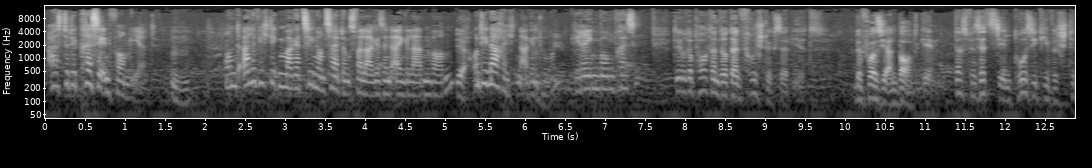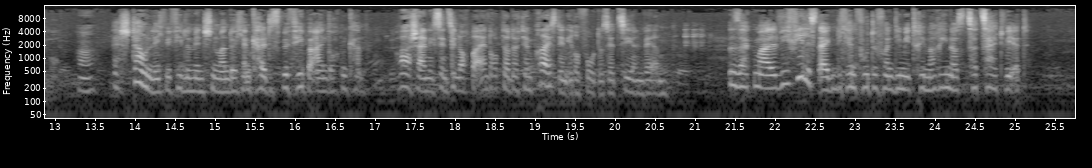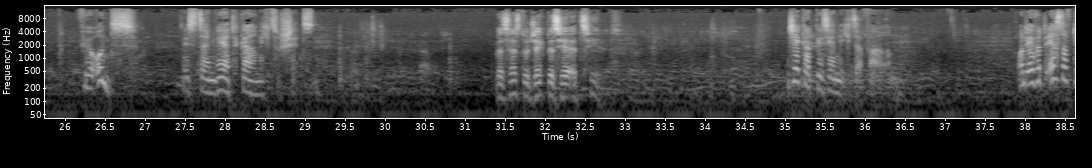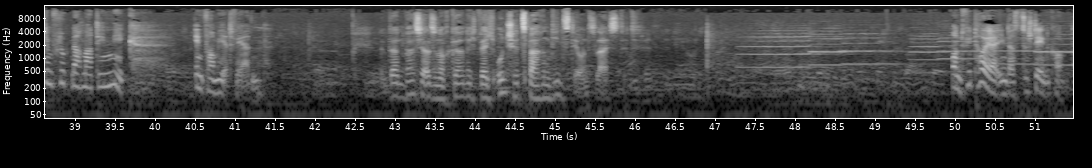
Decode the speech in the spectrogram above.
Hast du die Presse informiert? Mhm. Und alle wichtigen Magazine und Zeitungsverlage sind eingeladen worden? Ja. Und die Nachrichtenagenturen? Die Regenbogenpresse? Den Reportern wird ein Frühstück serviert, bevor sie an Bord gehen. Das versetzt sie in positive Stimmung. Hm? Erstaunlich, wie viele Menschen man durch ein kaltes Buffet beeindrucken kann. Wahrscheinlich sind sie noch beeindruckter durch den Preis, den ihre Fotos erzielen werden. Sag mal, wie viel ist eigentlich ein Foto von Dimitri Marinos zurzeit wert? Für uns ist sein Wert gar nicht zu schätzen. Was hast du Jack bisher erzählt? Jack hat bisher nichts erfahren. Und er wird erst auf dem Flug nach Martinique informiert werden. Dann weiß er also noch gar nicht, welch unschätzbaren Dienst er uns leistet. Und wie teuer ihm das zu stehen kommt.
